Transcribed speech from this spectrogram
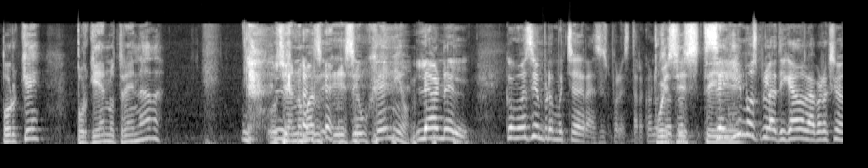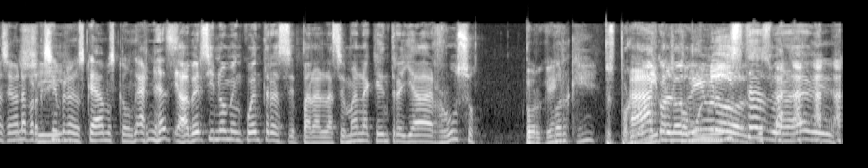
¿Por qué? Porque ya no trae nada. O sea, nomás es Eugenio. Leonel, como siempre, muchas gracias por estar con Pues, nosotros. este- Seguimos platicando la próxima semana porque Sí. siempre nos quedamos con ganas. A ver si no me encuentras para la semana que entra ya ruso. ¿Por qué? ¿Por qué? Pues por Ah, los con libros los libros. comunistas, ¿verdad?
